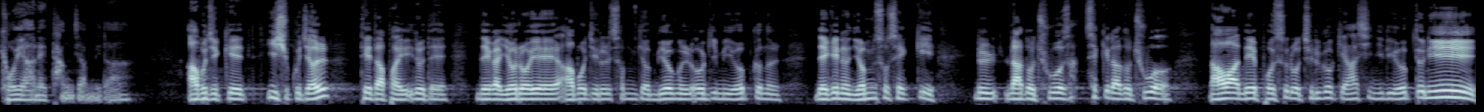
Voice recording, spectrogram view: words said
교회 안에 탕자입니다. 아버지께 29절 대답하여 이르되 내가 여러 해 아버지를 섬겨 명을 어김이 없거늘 내게는 염소 새끼를 라도 주어 새끼라도 주어 나와 내 벗으로 즐겁게 하신 일이 없더니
